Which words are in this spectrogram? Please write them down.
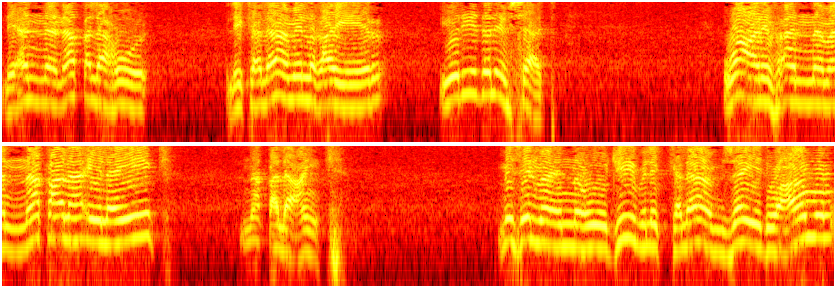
لأن نقله لكلام الغير يريد الإفساد. واعرف أن من نقل إليك نقل عنك. مثل ما إنه يجيب لك كلام زيد وعمر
